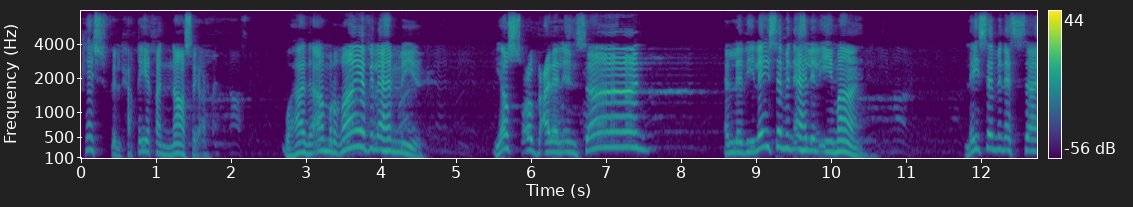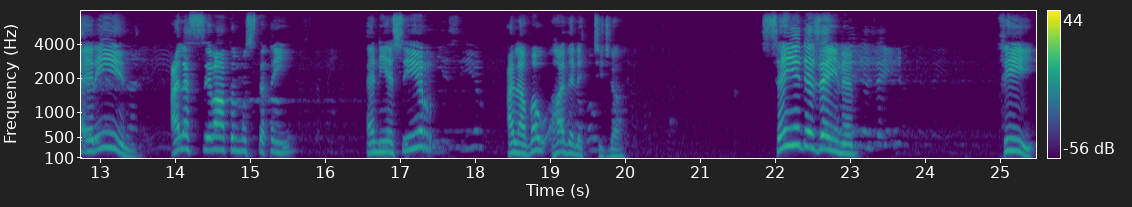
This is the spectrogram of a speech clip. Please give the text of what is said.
كشف الحقيقة الناصعة وهذا أمر غاية في الأهمية يصعب على الإنسان الذي ليس من أهل الإيمان ليس من السائرين على الصراط المستقيم. أن يسير على ضوء هذا الاتجاه. السيده زينب في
